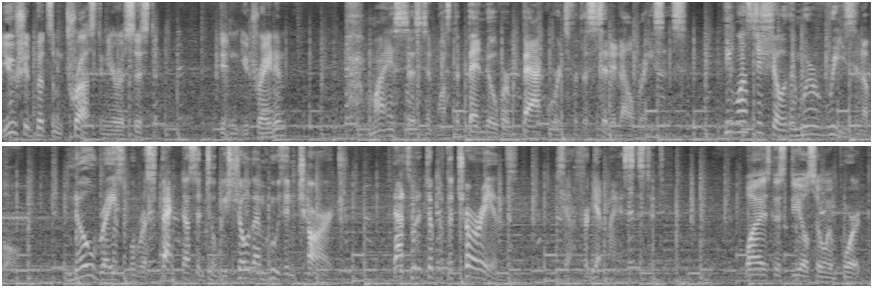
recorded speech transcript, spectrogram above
You should put some trust in your assistant. Didn't you train him? My assistant wants to bend over backwards for the Citadel races. He wants to show them we're reasonable. No race will respect us until we show them who's in charge. That's what it took with the Turians. Yeah, forget my assistant. Why is this deal so important?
